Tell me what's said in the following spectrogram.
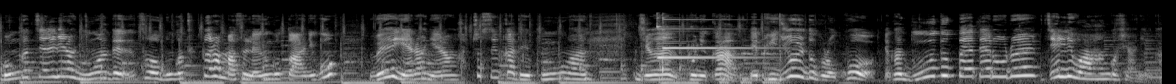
뭔가 젤리랑 융화돼서 뭔가 특별한 맛을 내는 것도 아니고 왜 얘랑 얘랑 합쳤을까 되게 궁금한 지금 보니까 얘 비주얼도 그렇고 약간 누드 빼대로를 젤리화한 것이 아닌가.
